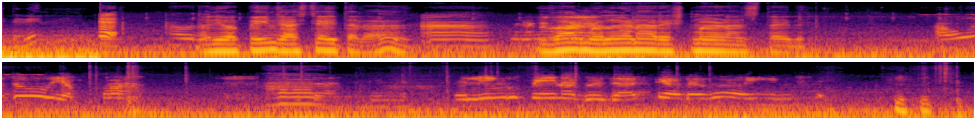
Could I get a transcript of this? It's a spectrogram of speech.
ಇದ್ದೀವಿ ಹೌದು. ಅದು ಇವಾಗ ಪೇನ್ ಜಾಸ್ತಿ ಆಯ್ತಲ್ಲ? ಇವಾಗ ಮಲ್ಗೋಣ ರೆಸ್ಟ್ ಮಾಡೋಣ ಅನ್ಸ್ತಾ ಇದೆ. ಹೌದು ಯಪ್ಪ. ಎಲ್ಲಿಂಗು ಪೇನ್ ಅದು ಜಾಸ್ತಿ ಆದಾಗ ಹಿಂಸೆ.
